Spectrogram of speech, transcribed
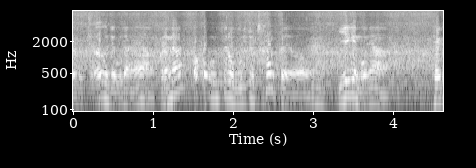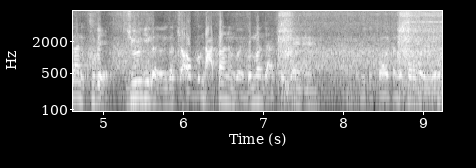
여기 쭉 이제 오잖아요. 그러면 꺾어 올수록 물이 좀 차 있어요. 이 얘기는 뭐냐? 배관의 구배, 기울기가 여기가 조금 낮다는 거예요. 뭔 말인지 아시죠? 예. 예. 이렇게 동을 일단 털어버리고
